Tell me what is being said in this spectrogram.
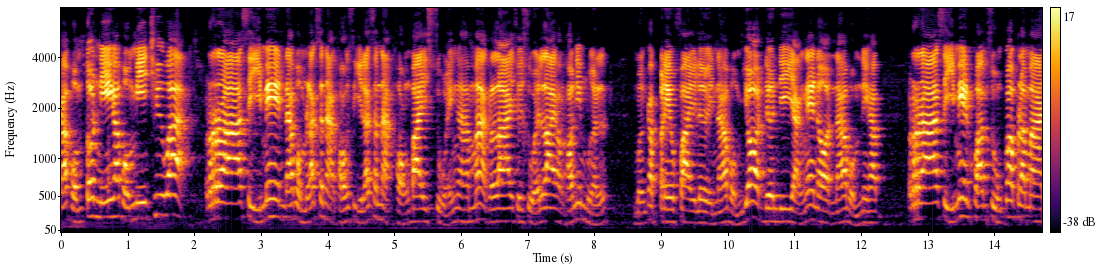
ครับผมต้นนี้ครับผมมีชื่อว่าราศีเมษนะครับผมลักษณะของสีลักษณะของใบสวยงามมากลายสวยๆลายของเขานี่เหมือน เหมือนกับเปลวไฟเลยนะครับผมยอดเดินดีอย่างแน่นอนนะครับผมนี่ครับราศีเมษความสูงก็ประมาณ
